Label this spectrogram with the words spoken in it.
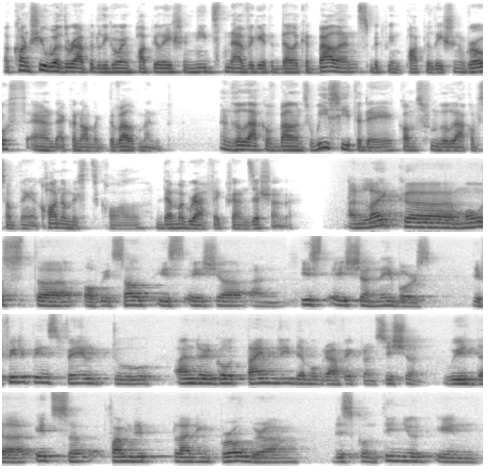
A country with a rapidly growing population needs to navigate a delicate balance between population growth and economic development. And the lack of balance we see today comes from the lack of something economists call demographic transition. Unlike uh, most uh, of its Southeast Asia and East Asian neighbors, the Philippines failed to undergo timely demographic transition, with uh, its uh, family planning program discontinued in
